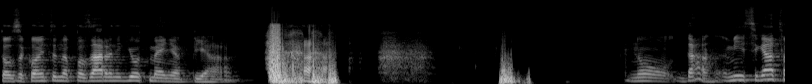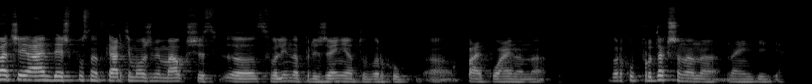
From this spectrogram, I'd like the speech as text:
то законите на пазара не ги отменя пиара. Но да, ами сега това, че AMD ще пуснат карти, може би малко ще свали напрежението върху пайплайна на върху продъкшена на, на Nvidia.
